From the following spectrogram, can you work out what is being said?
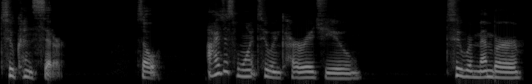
to consider. So I just want to encourage you to remember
